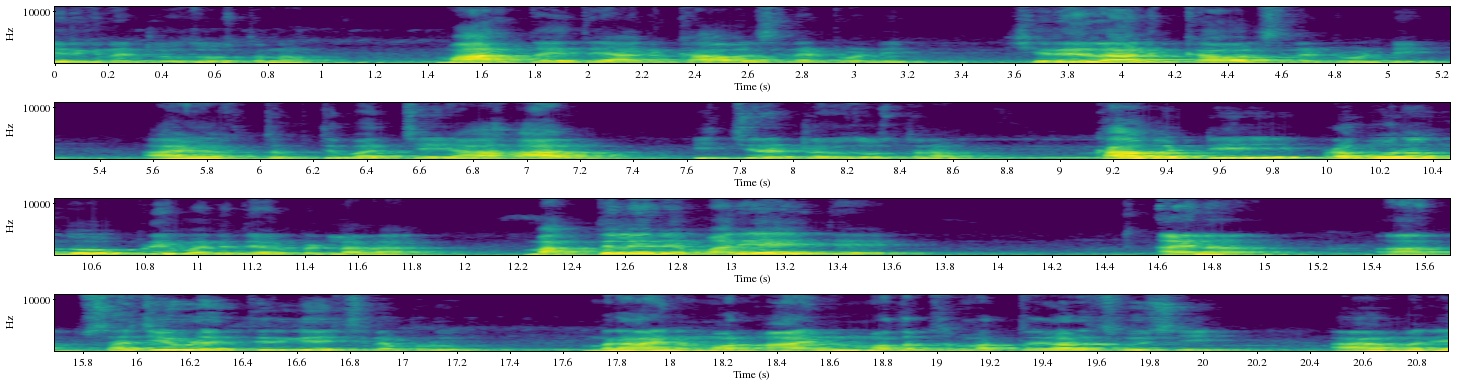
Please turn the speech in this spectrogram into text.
ఎరిగినట్లు చూస్తున్నాం. మార్త అయితే ఆయనకు కావలసినటువంటి శరీరానికి కావలసినటువంటి ఆయన తృప్తిపరిచే ఆహారం ఇచ్చినట్లుగా చూస్తున్నాం. కాబట్టి ప్రభునందు ప్రేమని దేవుని బిడ్డలారా మగ్ధలేనే మరి అయితే ఆయన సజీవుడే తిరిగి ఇచ్చినప్పుడు మరి ఆయన మొ ఆయన మొదటి మత్తగాడు చూసి మరి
